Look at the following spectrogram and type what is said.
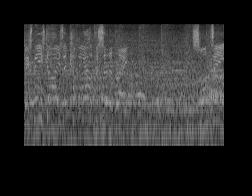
because these guys are coming out to celebrate. Swansea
